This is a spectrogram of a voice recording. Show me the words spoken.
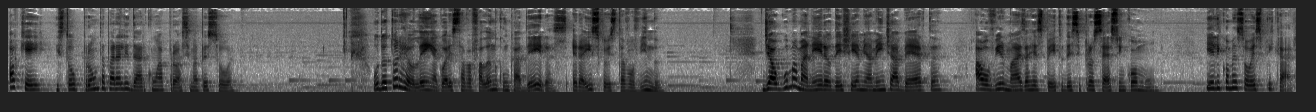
Ok, estou pronta para lidar com a próxima pessoa. O Dr. Heulen agora estava falando com cadeiras? Era isso que eu estava ouvindo? De alguma maneira eu deixei a minha mente aberta a ouvir mais a respeito desse processo em comum. E ele começou a explicar.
